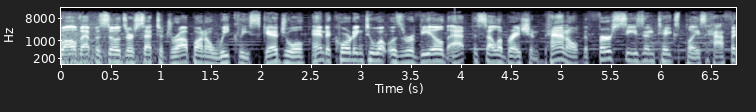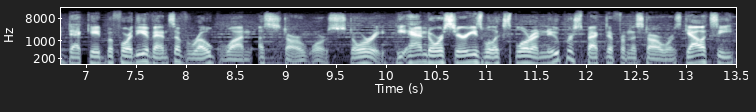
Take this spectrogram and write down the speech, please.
12 episodes are set to drop on a weekly schedule, and according to what was revealed at the celebration panel, the first season takes place half a decade before the events of Rogue One, a Star Wars story. The Andor series will explore a new perspective from the Star Wars galaxy,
